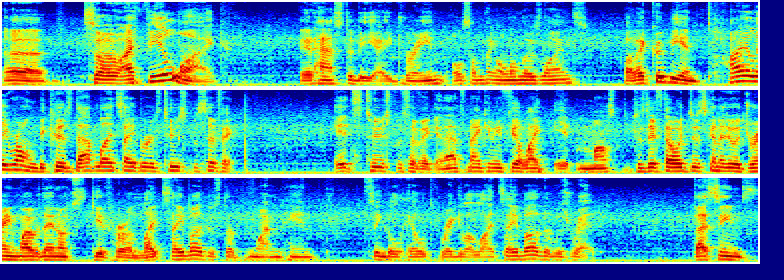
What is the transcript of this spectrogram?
uh, so I feel like it has to be a dream or something along those lines. But I could be entirely wrong because that lightsaber is too specific. It's too specific, and that's making me feel like it must. Because if they were just going to do a dream, why would they not just give her a lightsaber? Just a one hand, single hilt, regular lightsaber that was red. That seems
